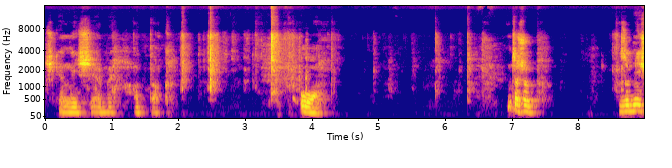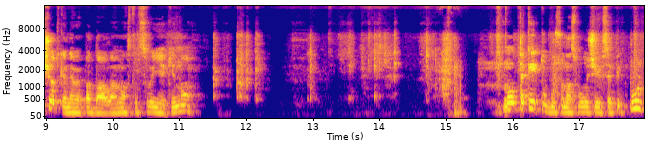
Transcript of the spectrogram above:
Ще нижче аби. От так. О! Ну, це щоб зубні щотки не випадали. У нас тут своє кіно. Ну, Такий тубус у нас вийшов під пульт.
